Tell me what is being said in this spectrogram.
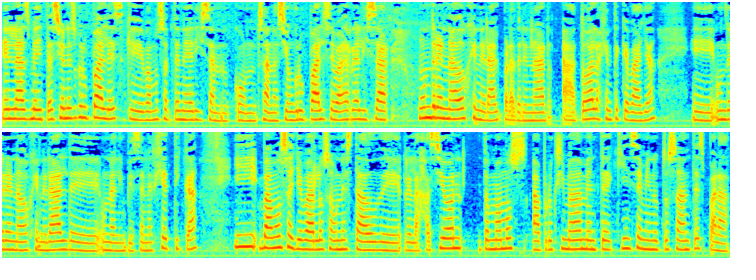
En las meditaciones grupales que vamos a tener y con sanación grupal se va a realizar un drenado general para drenar a toda la gente que vaya, eh, un drenado general de una limpieza energética y vamos a llevarlos a un estado de relajación. Tomamos aproximadamente 15 minutos antes para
